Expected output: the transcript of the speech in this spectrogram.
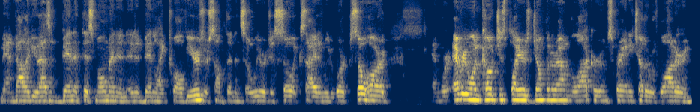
man, Valley View hasn't been at this moment and it had been like 12 years or something. And so we were just so excited. We'd worked so hard and where everyone coaches players jumping around in the locker room spraying each other with water and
